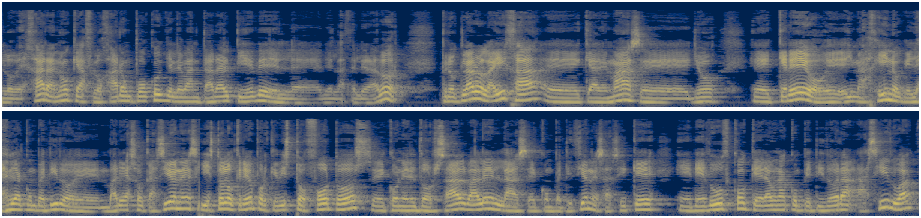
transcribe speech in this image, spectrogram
lo dejara, ¿no? Que aflojara un poco y que levantara el pie del, acelerador. Pero claro, la hija, que además yo creo e imagino que ya había competido en varias ocasiones, y esto lo creo porque he visto fotos con el dorsal, ¿vale? En las competiciones, así que deduzco que era una competidora asidua,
